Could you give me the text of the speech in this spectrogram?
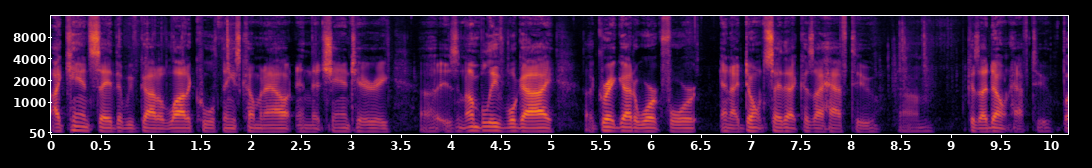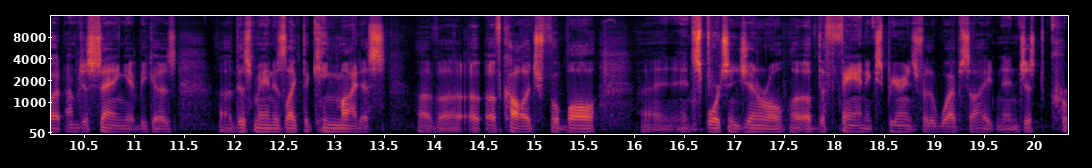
I can say that we've got a lot of cool things coming out, and that Shan Terry uh, is an unbelievable guy, a great guy to work for. And I don't say that because I have to, because um, I don't have to, but I'm just saying it because uh, this man is like the King Midas of, uh, of college football uh, and, sports in general uh, of the fan experience for the website. And, and just cr-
